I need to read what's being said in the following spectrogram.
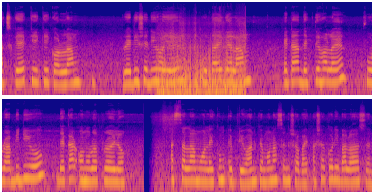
আজকে কি কি করলাম? রেডি সেডি হয়ে কোথায় গেলাম? এটা দেখতে হলে পুরা ভিডিও দেখার অনুরোধ রইল। আসসালামু আলাইকুম এভরিওয়ান, কেমন আছেন সবাই? আশা করি ভালো আছেন।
